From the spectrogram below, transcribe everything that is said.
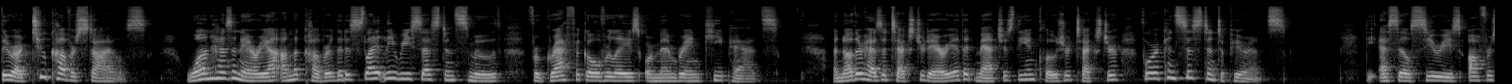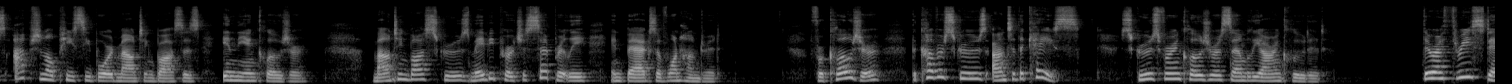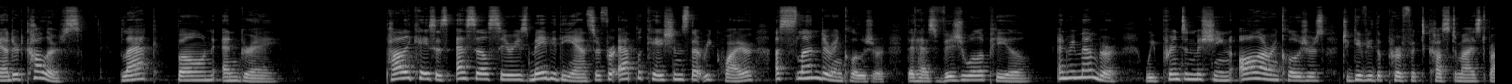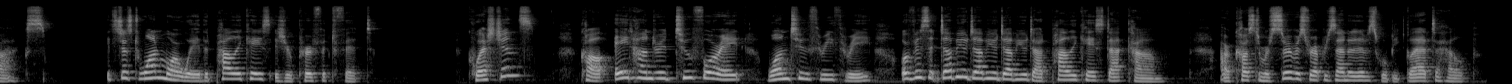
There are two cover styles. One has an area on the cover that is slightly recessed and smooth for graphic overlays or membrane keypads. Another has a textured area that matches the enclosure texture for a consistent appearance. The SL series offers optional PC board mounting bosses in the enclosure. Mounting boss screws may be purchased separately in bags of 100. For closure, the cover screws onto the case. Screws for enclosure assembly are included. There are three standard colors black, bone, and gray. Polycase's SL series may be the answer for applications that require a slender enclosure that has visual appeal. And remember, we print and machine all our enclosures to give you the perfect customized box. It's just one more way that Polycase is your perfect fit. Questions? Call 800 248 1233 or visit www.polycase.com. Our customer service representatives will be glad to help.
